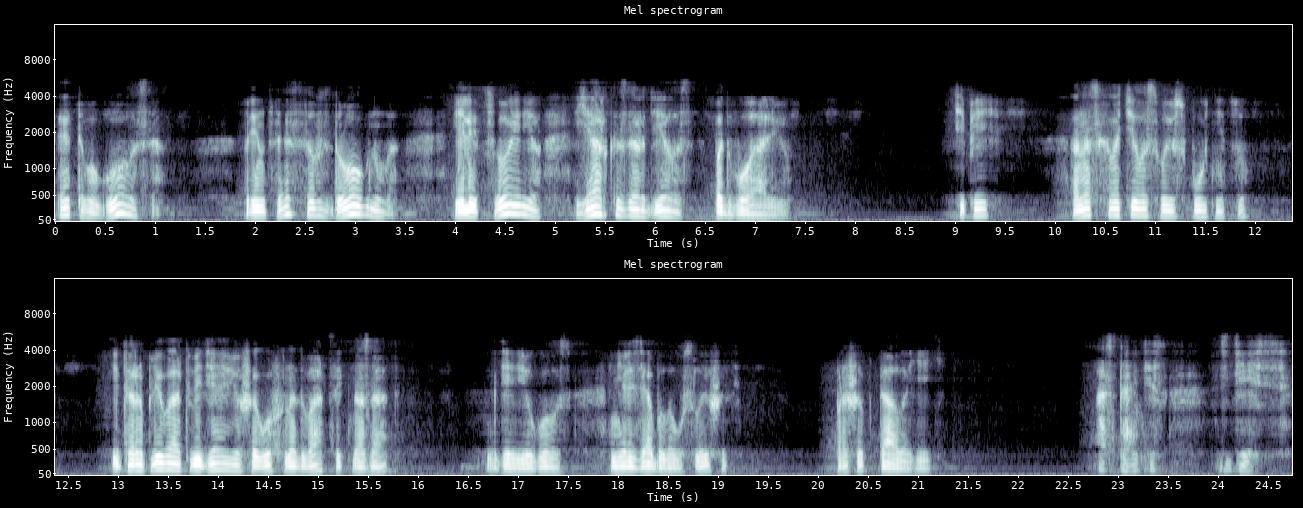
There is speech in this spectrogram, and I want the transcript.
этого голоса принцесса вздрогнула, и лицо ее ярко зарделось под вуалью. Теперь она схватила свою спутницу и, торопливо отведя ее шагов на двадцать назад, где ее голос нельзя было услышать, прошептала ей. «Останьтесь здесь»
